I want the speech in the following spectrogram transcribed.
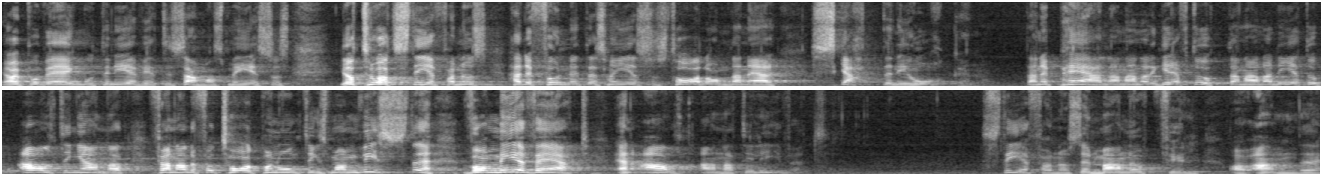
Jag är på väg mot en evighet tillsammans med Jesus. Jag tror att Stefanus hade funnit det som Jesus talade om, den här skatten i åkern. Den är pärlan, han hade grävt upp den, han hade gett upp allting annat, för han hade fått tag på någonting som han visste var mer värt än allt annat i livet. Stefanus, en man uppfylld av ande,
